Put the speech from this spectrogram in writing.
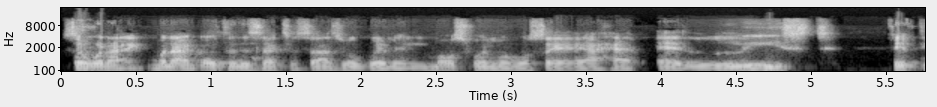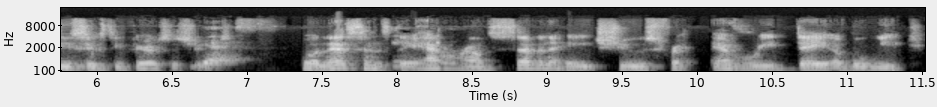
So when I when I go through this exercise with women, most women will say I have at least 50, 60 pairs of shoes. Yes. So in essence, they have around seven to eight shoes for every day of the week.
